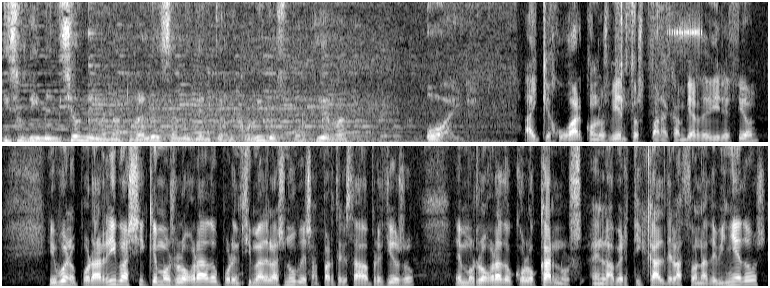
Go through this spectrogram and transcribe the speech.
y su dimensión en la naturaleza mediante recorridos por tierra o aire. Hay que jugar con los vientos para cambiar de dirección. Y bueno, por arriba sí que hemos logrado, por encima de las nubes, aparte que estaba precioso, hemos logrado colocarnos en la vertical de la zona de viñedos.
